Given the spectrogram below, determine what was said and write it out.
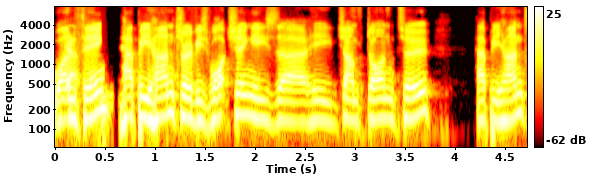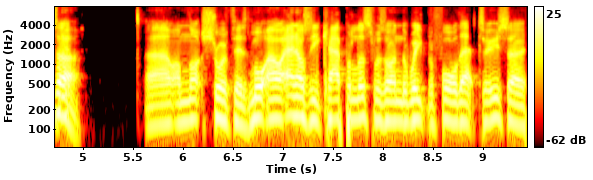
one yeah. thing, Happy Hunter, if he's watching, he's uh, he jumped on too. Happy Hunter. Uh, I'm not sure if there's more. Oh, and Aussie Capitalist was on the week before that too, so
